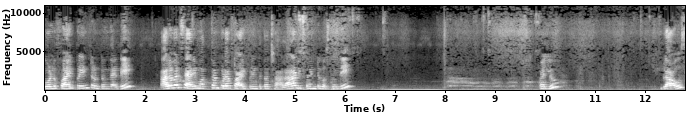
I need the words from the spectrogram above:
గోల్డ్ ఫైల్ ప్రింట్ ఉంటుందండి. ఆల్ ఓవర్ శారీ మొత్తం కూడా ఫైల్ ప్రింట్తో చాలా డిఫరెంట్గా వస్తుంది. పళ్ళు బ్లౌజ్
